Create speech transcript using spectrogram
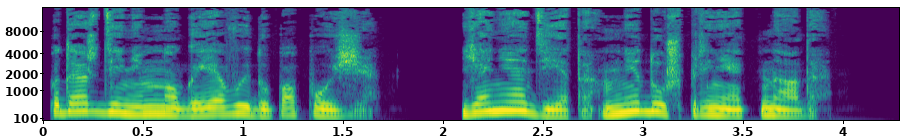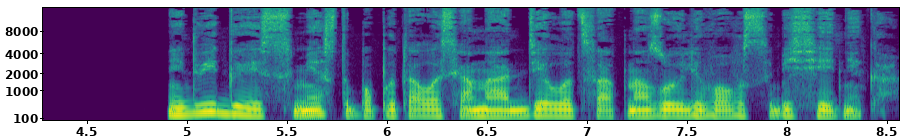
Подожди немного, я выйду попозже. Я не одета, мне душ принять надо». Не двигаясь с места, попыталась она отделаться от назойливого собеседника.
